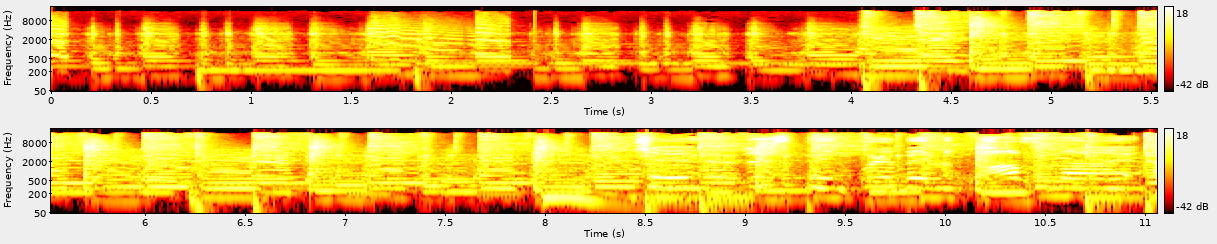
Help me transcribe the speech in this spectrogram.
Take this pink ribbon off my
